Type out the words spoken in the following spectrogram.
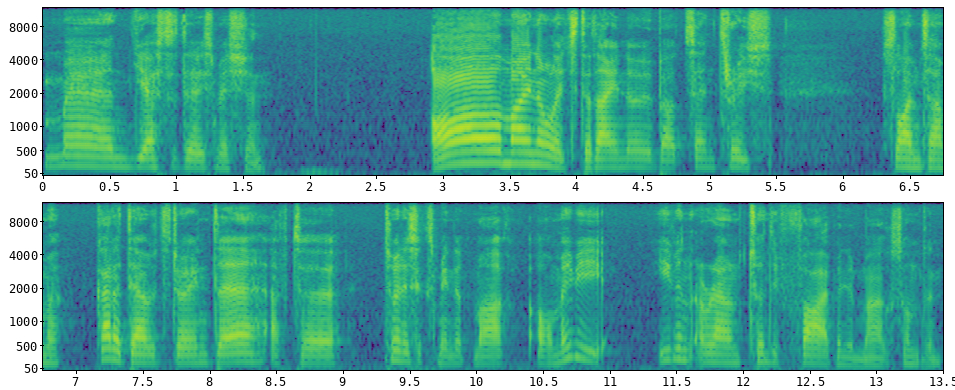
Man, yesterday's mission. All my knowledge that I know about sentries, slime timer, got a down the drain there after 26 minute mark, or maybe even around 25 minute mark or something.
